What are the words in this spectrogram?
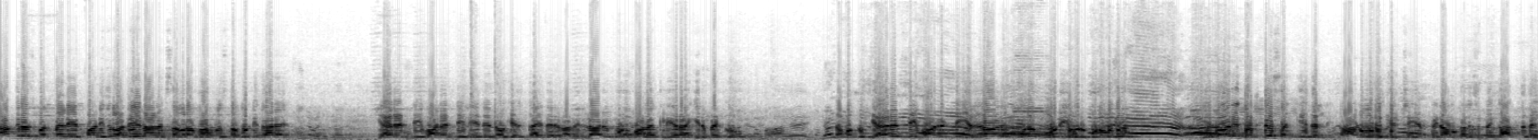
ಕಾಂಗ್ರೆಸ್ ಬಂದ ಮೇಲೆ ಏನ್ ಮಾಡಿದ್ರು? ಅದೇ ನಾಲ್ಕು ಸಾವಿರ ವಾಪಸ್ ತಗೊಂಡಿದ್ದಾರೆ. ಗ್ಯಾರಂಟಿ, ವಾರಂಟಿ ಏನೇನೋ ಹೇಳ್ತಾ ಇದ್ದಾರೆ. ನಾವೆಲ್ಲರೂ ಕೂಡ ಬಹಳ ಕ್ಲಿಯರ್ ಆಗಿರ್ಬೇಕು. ನಮಗೂ ಗ್ಯಾರಂಟಿ, ವಾರಂಟಿ ಎಲ್ಲರೂ ಕೂಡ ಮೋದಿ ಅವರು ಕೊಡುವುದು. ಈ ಬಾರಿ ದೊಡ್ಡ ಸಂಖ್ಯೆಯಲ್ಲಿ ನಾನೂರು ಹೆಚ್ಚು ಎಂಪಿ ನಾವು ಕಲಿಸಬೇಕಾಗ್ತದೆ.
